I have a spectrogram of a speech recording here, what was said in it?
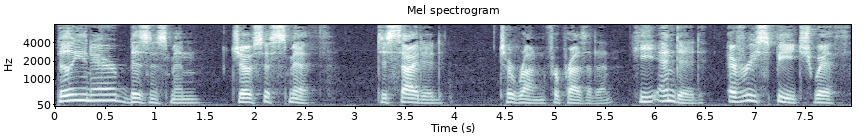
Billionaire businessman Joseph Smith decided to run for president. He ended every speech with,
